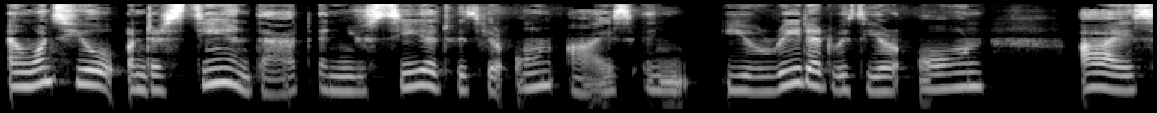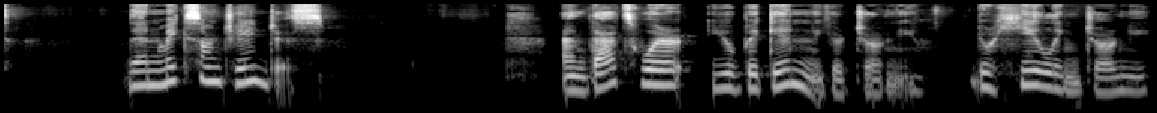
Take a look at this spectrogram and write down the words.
And once you understand that and you see it with your own eyes and you read it with your own eyes, then make some changes. And that's where you begin your journey, your healing journey,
